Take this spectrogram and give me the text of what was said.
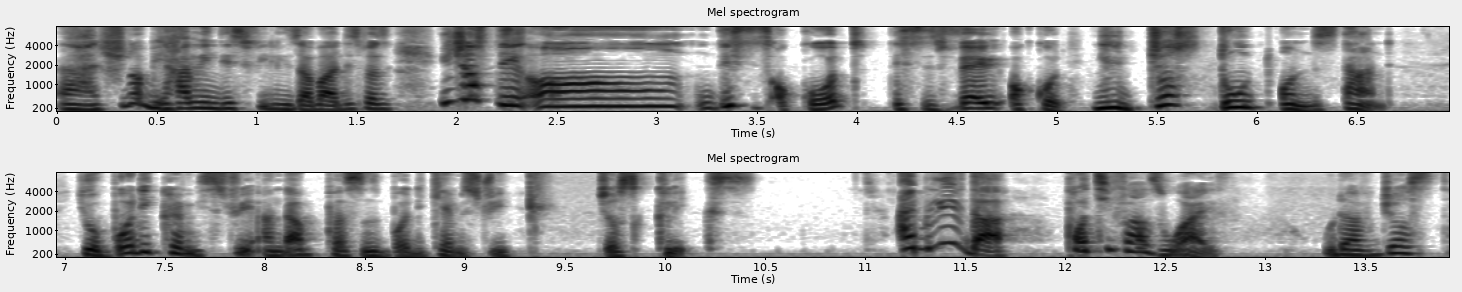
Uh, I should not be having these feelings about this person. You just think, um, this is awkward. This is very awkward. You just don't understand your body chemistry and that person's body chemistry just clicks. I believe that Potiphar's wife would have just,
